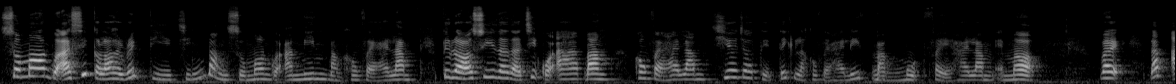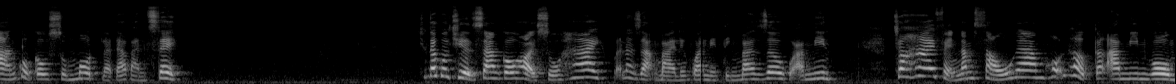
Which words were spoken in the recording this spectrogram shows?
Số mol của axit chlorhydric thì chính bằng số mol của amin bằng 0,25. Từ đó suy ra giá trị của A bằng 0,25 chia cho thể tích là 0,2 lít bằng 1,25 m. Vậy đáp án của câu số 1 là đáp án C. Chúng ta cùng chuyển sang câu hỏi số 2, vẫn là dạng bài liên quan đến tính bazơ của amin. Cho 2,56 gam hỗn hợp các amin gồm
